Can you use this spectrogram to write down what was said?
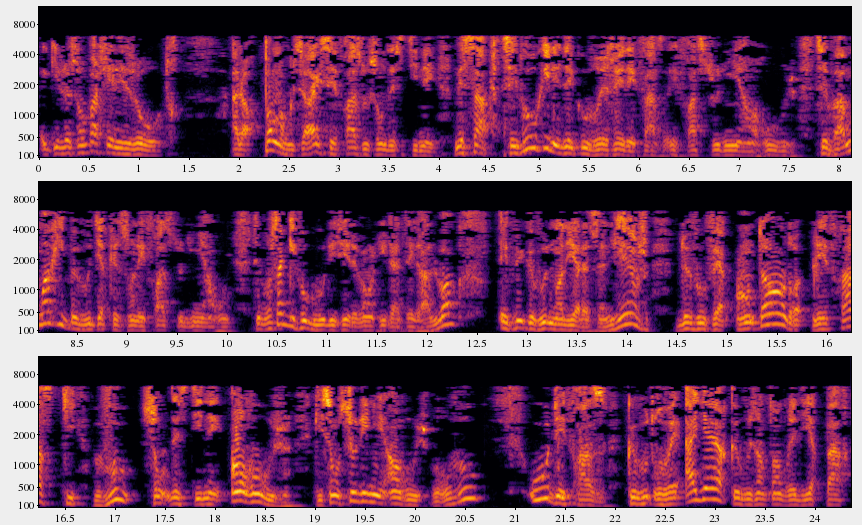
et qui ne le sont pas chez les autres. Alors, pan, vous savez que ces phrases vous sont destinées. Mais ça, c'est vous qui les découvrirez, les phrases, les phrases soulignées en rouge. C'est pas moi qui peux vous dire quelles sont les phrases soulignées en rouge. C'est pour ça qu'il faut que vous lisiez l'évangile intégralement, et puis que vous demandiez à la Sainte Vierge de vous faire entendre les phrases qui vous sont destinées en rouge, qui sont soulignées en rouge pour vous, ou des phrases que vous trouverez ailleurs, que vous entendrez dire par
